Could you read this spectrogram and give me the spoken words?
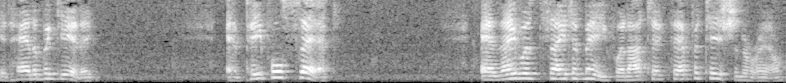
it had a beginning, and people said, and they would say to me when I took that petition around,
